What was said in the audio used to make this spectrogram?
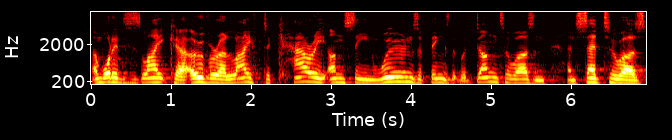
and what it is like uh, over a life to carry unseen wounds of things that were done to us and, and said to us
